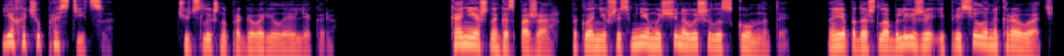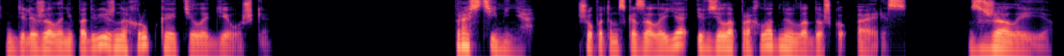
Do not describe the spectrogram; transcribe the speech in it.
Я хочу проститься», — чуть слышно проговорила я лекарю. «Конечно, госпожа!» Поклонившись мне, мужчина вышел из комнаты, а я подошла ближе и присела на кровать, где лежало неподвижно хрупкое тело девушки. «Прости меня», — шепотом сказала я и взяла прохладную ладошку Айрис. Сжала ее.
